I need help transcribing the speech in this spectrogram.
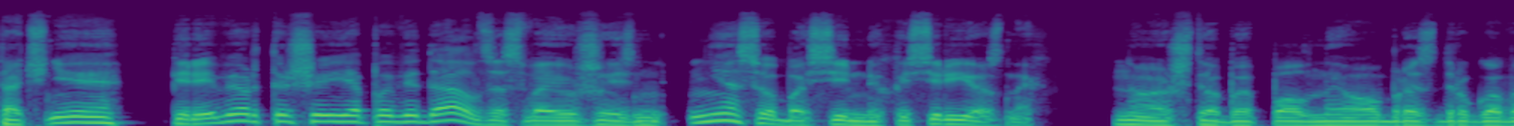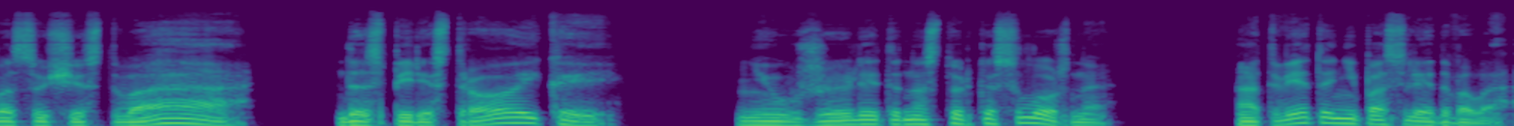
Точнее, перевертышей я повидал за свою жизнь, не особо сильных и серьезных. Но чтобы полный образ другого существа, да с перестройкой... Неужели это настолько сложно? Ответа не последовало.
